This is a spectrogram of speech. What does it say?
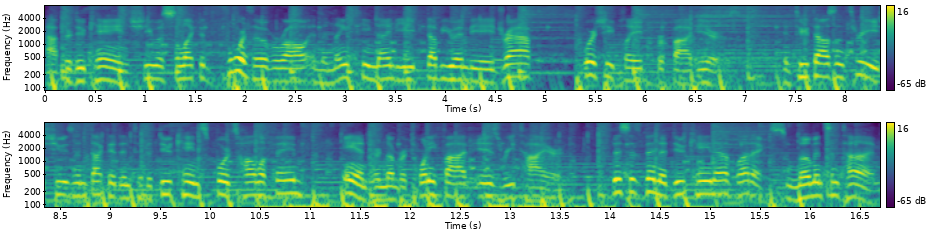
After Duquesne, she was selected fourth overall in the 1998 WNBA draft, where she played for five years. In 2003, she was inducted into the Duquesne Sports Hall of Fame, and her number 25 is retired. This has been a Duquesne Athletics Moments in Time.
